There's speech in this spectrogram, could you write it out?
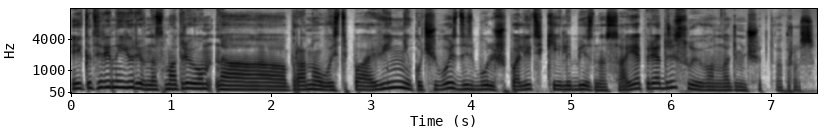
Екатерина Юрьевна, смотрю а, про новость по Виннику. Чего здесь больше, политики или бизнеса? А я переадресую Иван Владимирович этот вопрос.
